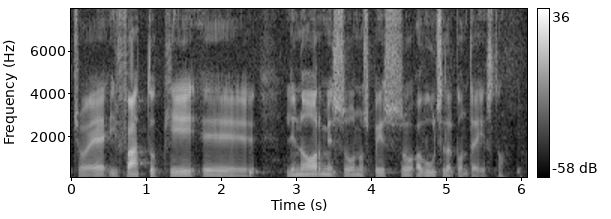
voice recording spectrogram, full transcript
cioè il fatto che eh, le norme sono spesso avulse dal contesto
